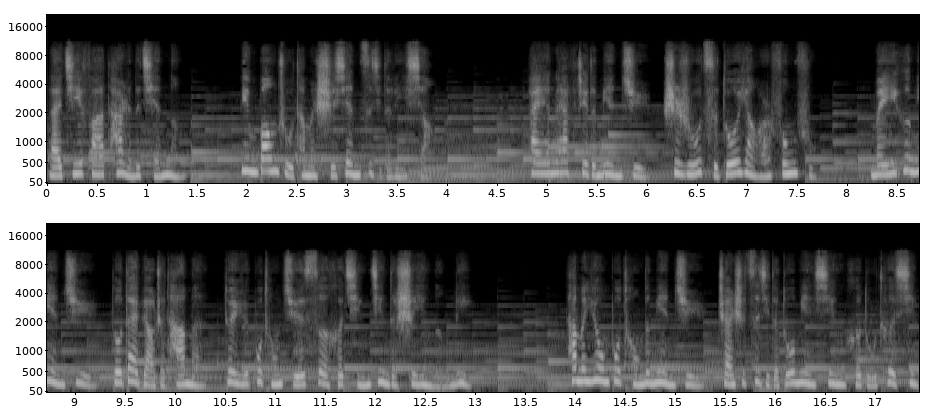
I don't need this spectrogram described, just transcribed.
来激发他人的潜能，并帮助他们实现自己的理想。INFJ 的面具是如此多样而丰富。每一个面具都代表着他们对于不同角色和情境的适应能力。他们用不同的面具展示自己的多面性和独特性，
